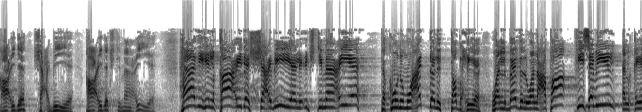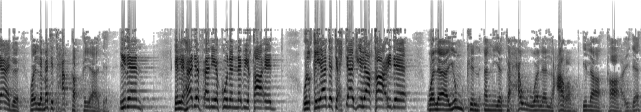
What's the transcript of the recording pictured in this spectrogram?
قاعدة شعبية قاعدة اجتماعية. هذه القاعدة الشعبية الاجتماعية تكون معدة للتضحية والبذل والعطاء في سبيل القيادة وإلا ما تتحقق قيادة. اذا الهدف أن يكون النبي قائد والقيادة تحتاج إلى قاعدة ولا يمكن أن يتحول العرب إلى قاعدة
